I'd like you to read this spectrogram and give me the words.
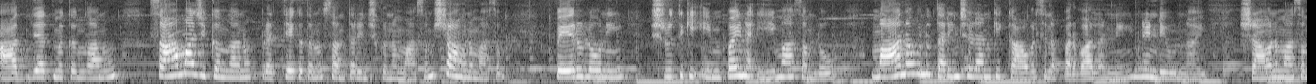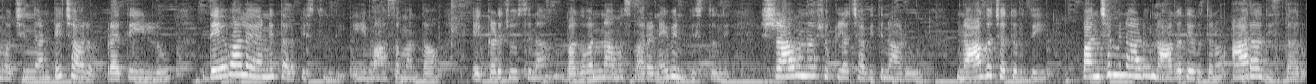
ఆధ్యాత్మికంగాను సామాజికంగాను ప్రత్యేకతను సంతరించుకున్న మాసం శ్రావణ మాసం. పేరులోని శృతికి ఇంపైన ఈ మాసంలో మానవులు తరించడానికి కావలసిన పర్వాలన్నీ నిండి ఉన్నాయి. శ్రావణ మాసం వచ్చిందంటే చాలు. ప్రతి ఇల్లు దేవాలయాన్ని తలపిస్తుంది. ఈ మాసమంతా ఎక్కడ చూసినా భగవన్నామ స్మరణే వినిపిస్తుంది. శ్రావణ శుక్ల చవితి నాడు నాగ చతుర్థి పంచమి నాడు నాగదేవతను ఆరాధిస్తారు.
